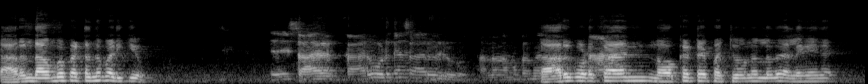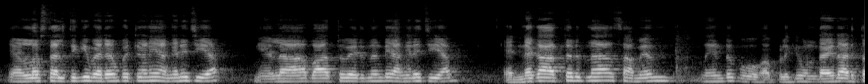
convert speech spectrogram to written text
കാർ ഉണ്ടാവുമ്പോ എനിവേ പെട്ടെന്ന് പഠിക്കും. കാറ് കൊടുക്കാൻ നോക്കട്ടെ പറ്റുമോന്നുള്ളത് അല്ലെങ്കിൽ ഉള്ള സ്ഥലത്തേക്ക് വരാൻ പറ്റുകയാണെങ്കിൽ അങ്ങനെ ചെയ്യാം. ഇനി അല്ല ആ ഭാഗത്ത് വരുന്നുണ്ടെങ്കിൽ അങ്ങനെ ചെയ്യാം. എന്നെ കാത്തിരുന്ന സമയം നീണ്ടു പോകും അപ്പോഴേക്കും ഉണ്ടായിട്ട് അടുത്ത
